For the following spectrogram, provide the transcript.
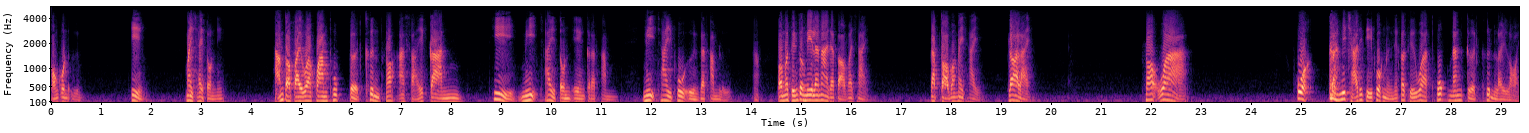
ของคนอื่น ที่ไม่ใช่ตนนี้ ถามต่อไปว่าความทุกข์เกิดขึ้น เพราะอาศัยการที่มิใช่ตนเองกระทำมิใช่ผู้อื่นกระทำหรืออพอมาถึงตรงนี้แล้วน่าจะตอบว่าใช่กลับตอบว่าไม่ใช่ เพราะอะไร เพราะว่า พวกมิจฉาทิฏฐิพวกหนึ่งเนี่ยเขาถือว่าทุกนั้นเกิดขึ้นลอย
